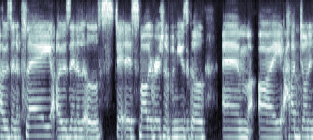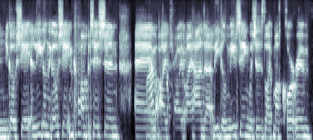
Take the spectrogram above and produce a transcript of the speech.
I was in a play. I was in a little st- a smaller version of a musical. Um, I had done a negotiate a legal negotiating competition. Um, wow. I tried my hand at legal mooting, which is like my courtroom.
